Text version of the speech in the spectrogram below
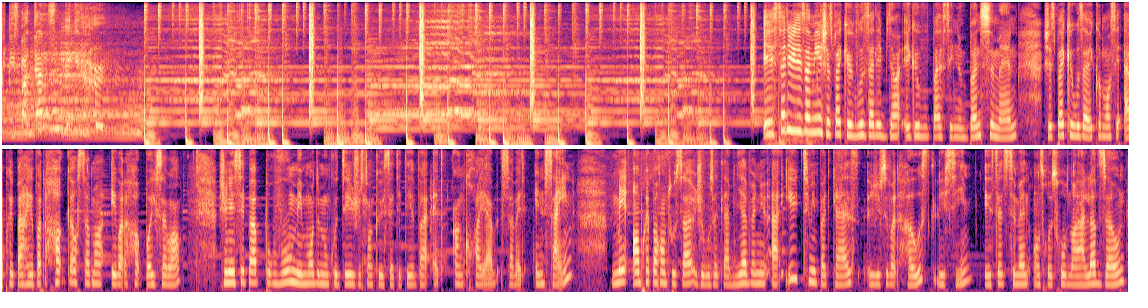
These my dollars make it hurt. Salut les amis, j'espère que vous allez bien et que vous passez une bonne semaine. J'espère que vous avez commencé à préparer votre Hot Girl Summer et votre Hot Boy Summer. Je ne sais pas pour vous, mais moi de mon côté, je sens que cet été va être incroyable, ça va être insane. Mais en préparant tout ça, je vous souhaite la bienvenue à You Podcast. Je suis votre host, Lucie, et cette semaine, on se retrouve dans la Love Zone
